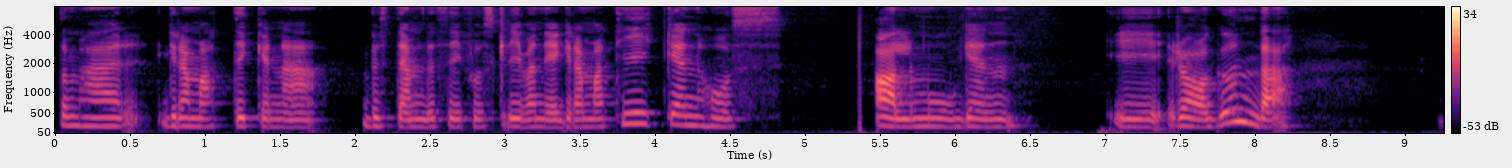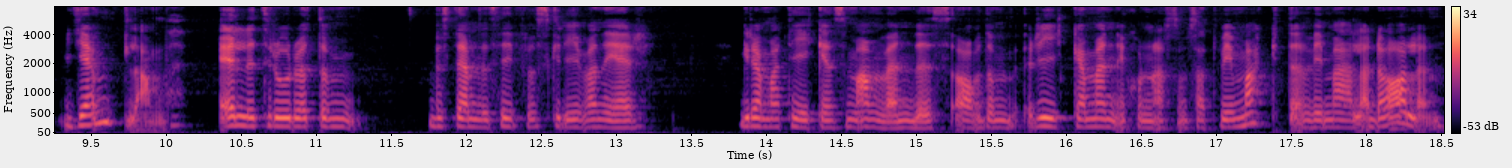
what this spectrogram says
de här grammatikerna bestämde sig för att skriva ner grammatiken hos allmogen i Ragunda, Jämtland? Eller tror du att de bestämde sig för att skriva ner grammatiken som användes av de rika människorna som satt vid makten vid Mälardalen?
